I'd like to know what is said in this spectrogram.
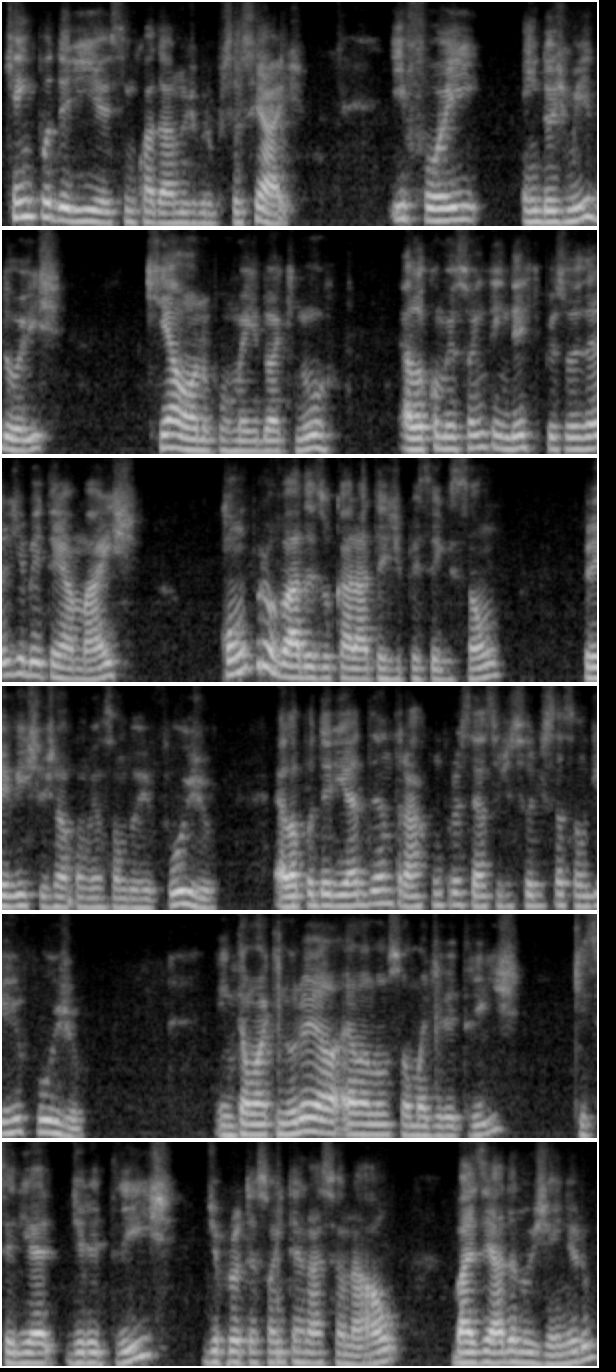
quem poderia se enquadrar nos grupos sociais. E foi em 2002 que a ONU, por meio do Acnur, ela começou a entender que pessoas LGBTA+, comprovadas o caráter de perseguição, previstos na Convenção do Refúgio, ela poderia adentrar com o processo de solicitação de refúgio. Então, a Acnur ela lançou uma diretriz, que seria diretriz de proteção internacional baseada no gênero,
